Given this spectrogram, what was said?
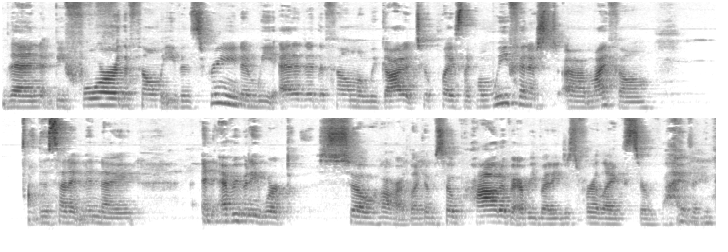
then before the film even screened and we edited the film and we got it to a place, like when we finished uh, my film, The Sun at Midnight, and everybody worked so hard. Like I'm so proud of everybody just for like surviving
